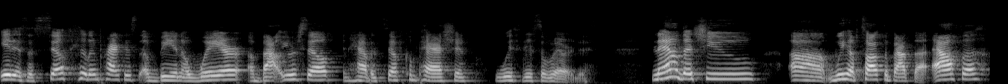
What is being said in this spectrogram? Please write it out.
It is a self healing practice of being aware about yourself and having self compassion with this awareness. Now that you, uh, we have talked about the alpha,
